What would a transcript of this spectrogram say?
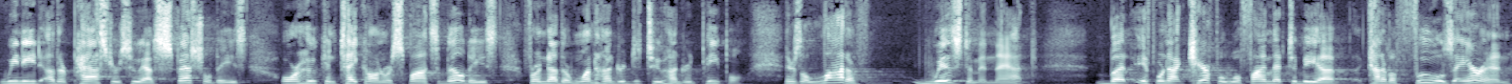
we need other pastors who have specialties or who can take on responsibilities for another 100 to 200 people. There's a lot of wisdom in that, but if we're not careful, we'll find that to be a kind of a fool's errand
